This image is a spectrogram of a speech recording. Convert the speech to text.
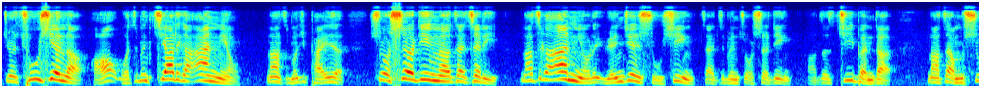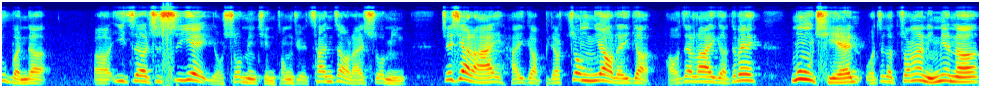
就出现了，好，我这边加了一个按钮。那怎么去排列？做设定呢，在这里。那这个按钮的元件属性在这边做设定啊，这是基本的。那在我们书本的呃一至二至四页有说明，请同学参照来说明。接下来还有一个比较重要的一个，好，我再拉一个，对不对？目前我这个专案里面呢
